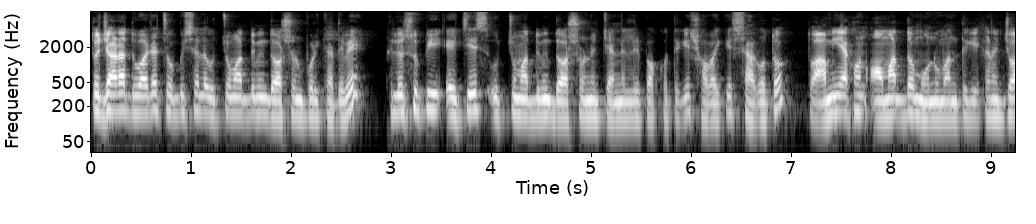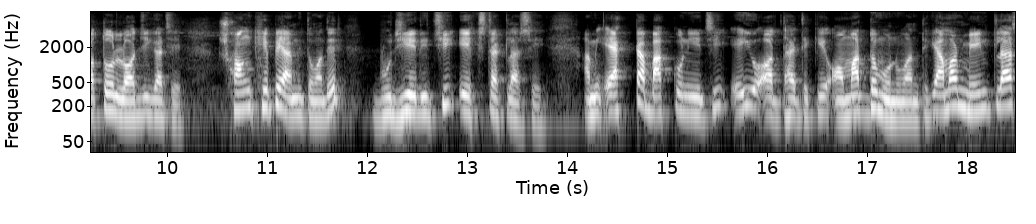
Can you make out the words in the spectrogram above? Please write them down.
তো যারা দু হাজার চব্বিশ সালে উচ্চ মাধ্যমিক দর্শন পরীক্ষা দেবে, ফিলোসফি, এইচএস, উচ্চ মাধ্যমিক দর্শনের চ্যানেলের পক্ষ থেকে সবাইকে স্বাগত। তো আমি এখন অমাধ্যম অনুমান থেকে এখানে যত লজিক আছে, সংক্ষেপে আমি তোমাদের বুঝিয়ে দিচ্ছি এক্সট্রা ক্লাসে আমি একটা বাক্য নিয়েছি এই অধ্যায় থেকে, অমাধ্যম অনুমান থেকে। আমার main class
